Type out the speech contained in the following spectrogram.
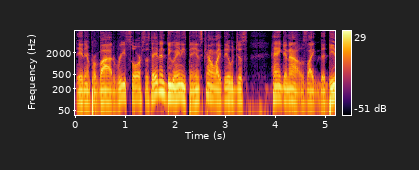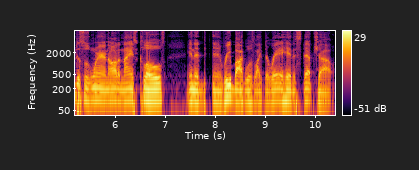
They didn't provide resources. They didn't do anything. It's kind of like they were just hanging out. It's like the Adidas was wearing all the nice clothes, and the, and Reebok was like the redheaded stepchild.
